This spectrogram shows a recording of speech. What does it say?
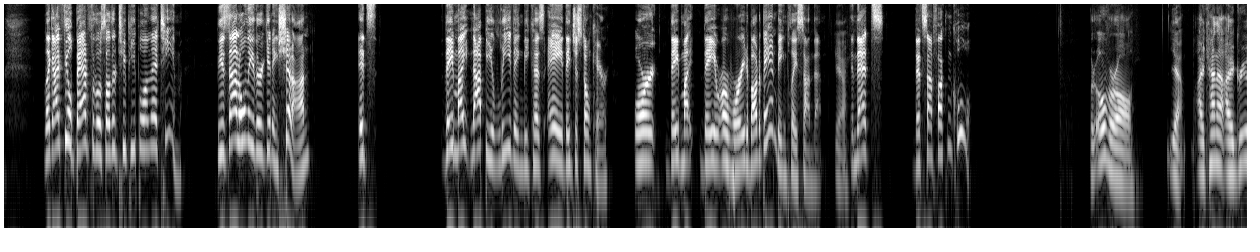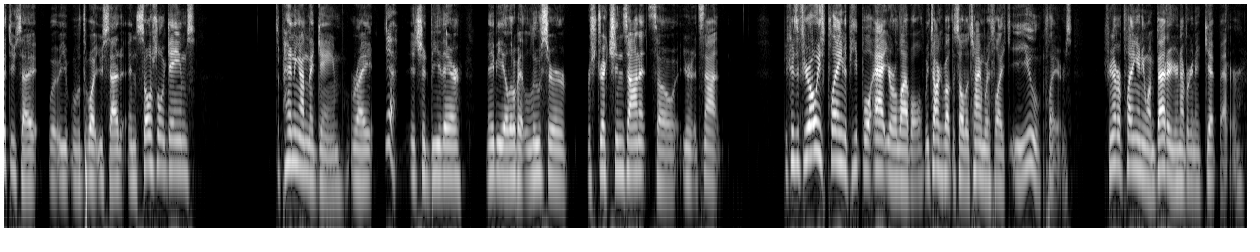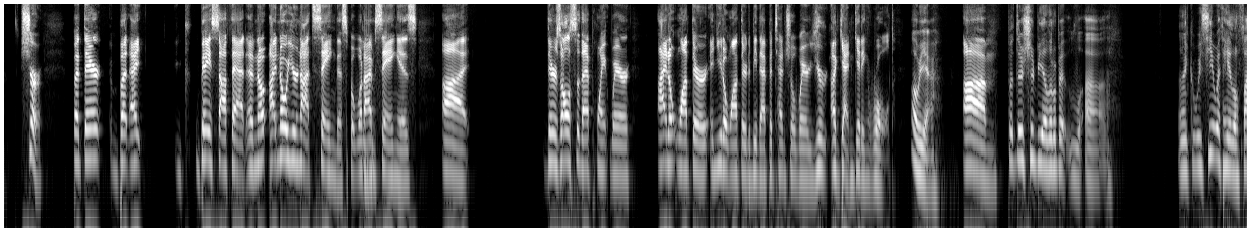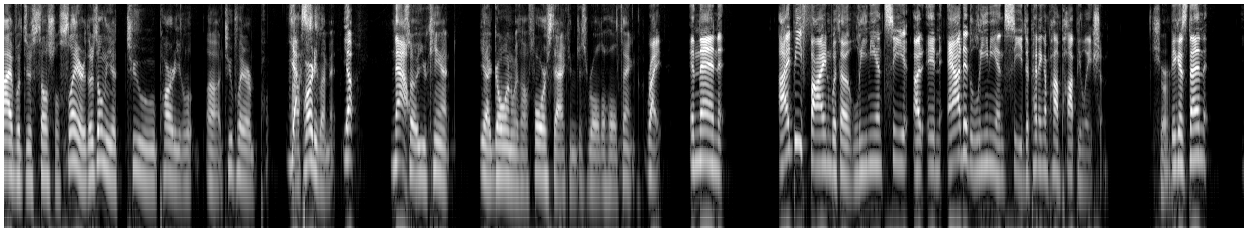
Like I feel bad for those other two people on that team. Because not only they're getting shit on, it's they might not be leaving because A, they just don't care or they might they are worried about a ban being placed on them. yeah And that's that's not fucking cool. But overall, yeah, I kind of I agree with you say with with what you said. In social games, depending on the game, right? Yeah. it should be there. Maybe a little bit looser restrictions on it, so you're it's not because if you're always playing the people at your level, we talk about this all the time with like EU players. If you're never playing anyone better, you're never going to get better. Sure. But there but I based off that, I know I know you're not saying this, but what I'm saying is uh there's also that point where I don't want there and you don't want there to be that potential where you're again getting rolled. Oh yeah, Um but there should be a little bit uh like we see it with Halo 5 with just social slayer there's only a two party uh two player uh, Yes. party limit yep. Now so you can't yeah go in with a four stack and just roll the whole thing Right. And then I'd be fine with a leniency, uh, an added leniency depending upon population. sure Because then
